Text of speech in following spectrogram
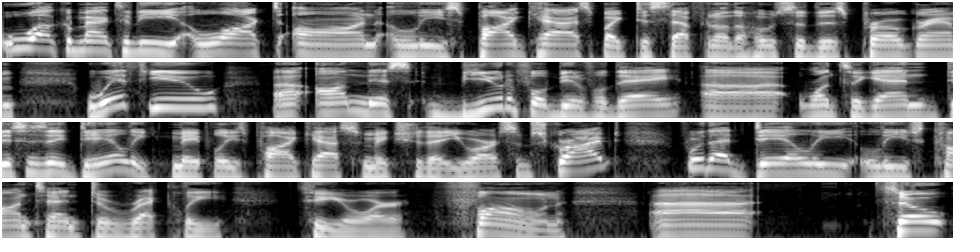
Welcome back to the Locked On Leafs podcast. Mike DeStefano, the host of this program, with you uh, on this beautiful, beautiful day. Uh, once again, this is a daily Maple Leafs podcast, so make sure that you are subscribed for that daily Leafs content directly to your phone. Uh, so,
